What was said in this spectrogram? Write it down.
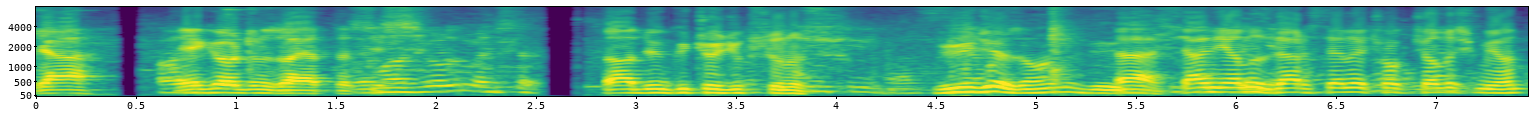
Ya ne gördünüz hayatta siz? Daha dünkü çocuksunuz. Büyüyeceğiz abi büyüyeceğiz. He, sen yalnız derslerine çok çalışmıyorsun.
